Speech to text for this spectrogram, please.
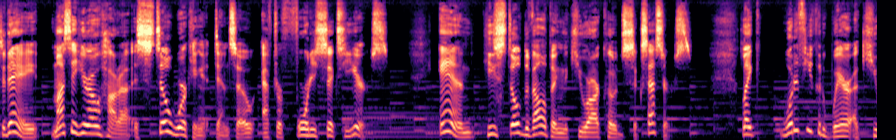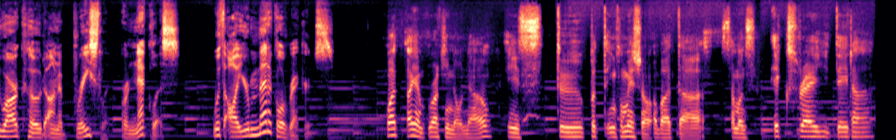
Today, Masahiro Hara is still working at Denso after 46 years. And he's still developing the QR code's successors. Like, what if you could wear a QR code on a bracelet or necklace with all your medical records? What I am working on now is to put information about uh, someone's X-ray data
